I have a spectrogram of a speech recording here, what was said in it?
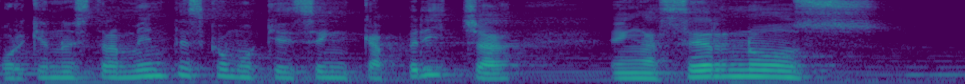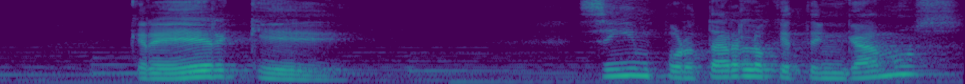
Porque nuestra mente es como que se encapricha en hacernos creer que sin importar lo que tengamos,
